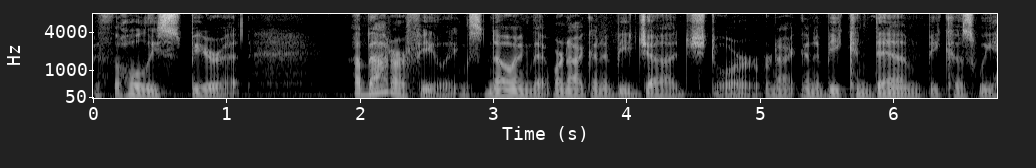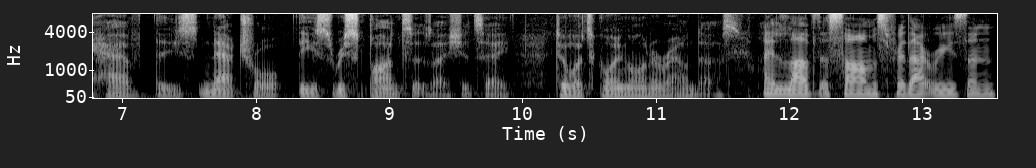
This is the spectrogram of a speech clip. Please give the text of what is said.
with the Holy Spirit about our feelings, knowing that we're not going to be judged or we're not going to be condemned because we have these natural, these responses, I should say, to what's going on around us. I love the Psalms for that reason,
